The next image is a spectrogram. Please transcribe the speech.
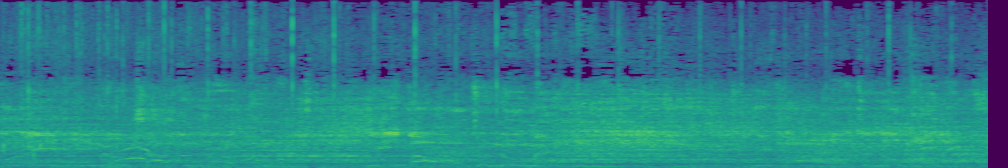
no challenge or. We bow to no man. We bow to no brother.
